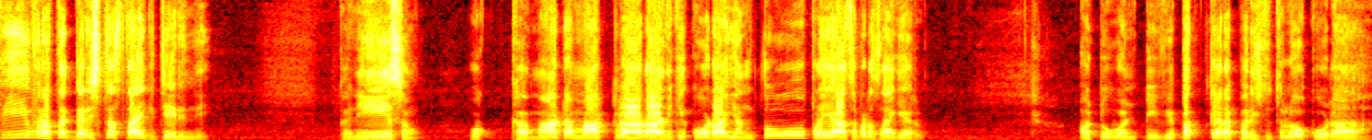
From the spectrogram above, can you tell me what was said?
తీవ్రత గరిష్ట స్థాయికి చేరింది. కనీసం ఒక్క మాట మాట్లాడడానికి కూడా ఎంతో ప్రయాసపడసాగారు. అటువంటి విపత్కర పరిస్థితిలో కూడా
